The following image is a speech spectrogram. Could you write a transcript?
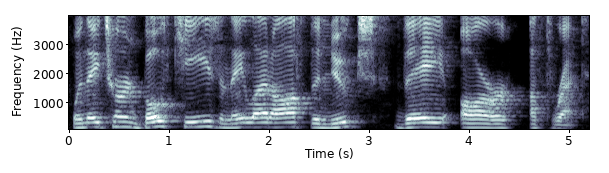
When they turn both keys and they let off the nukes, they are a threat.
